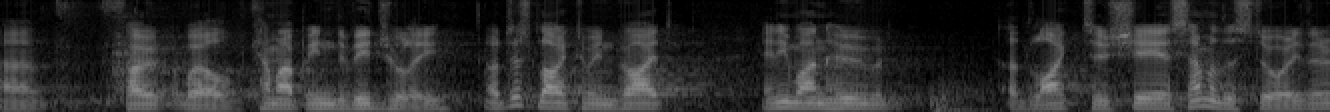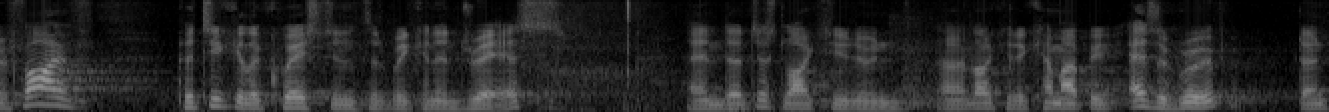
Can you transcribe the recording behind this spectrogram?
uh, fo- well, come up individually, I'd just like to invite anyone who would like to share some of the story. There are five particular questions that we can address. And I'd just like you to, uh, like you to come up as a group. Don't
